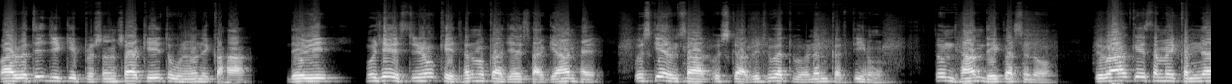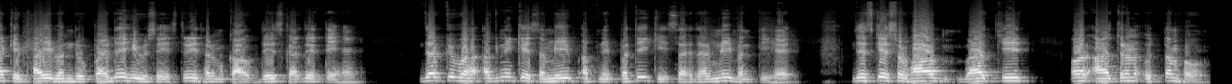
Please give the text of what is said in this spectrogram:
पार्वती जी की प्रशंसा की तो उन्होंने कहा, देवी, मुझे स्त्रियों के धर्म का जैसा ज्ञान है उसके अनुसार उसका विधिवत वर्णन करती हूँ। तुम ध्यान देकर सुनो। विवाह के समय कन्या के भाई बंधु पहले ही उसे स्त्री धर्म का उपदेश कर देते हैं, जबकि वह अग्नि के समीप अपने पति की सहधर्मिणी बनती है, जिसके स्वभाव, बातचीत और आचरण उत्तम हो,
